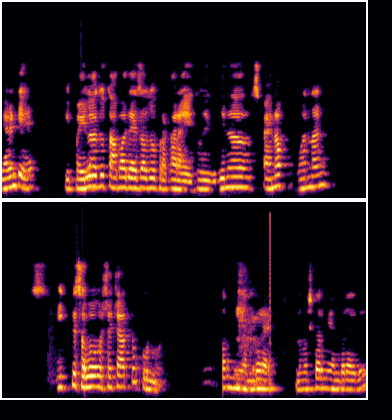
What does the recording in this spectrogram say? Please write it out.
गॅरंटी आहे की पहिला जो ताबा द्यायचा जो प्रकार आहे तो within a span of one and एक ते सव्वा वर्षाच्या आत तो पूर्ण होईल. सर मी अंबर आहे. नमस्कार मी अंबर आहे.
